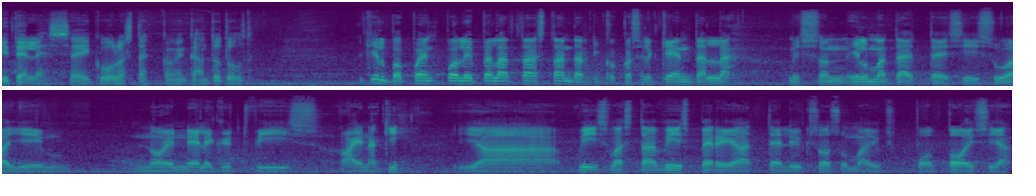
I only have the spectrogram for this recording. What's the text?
itselle se ei kuulosta kovinkaan tutulta. Kilpa paintballia pelataan standardikokoisella kentällä, missä on ilmatäytteisiä suojia noin 45 ainakin. Ja viisi vastaan viisi periaatteella, yksi osuma, yksi pois ja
